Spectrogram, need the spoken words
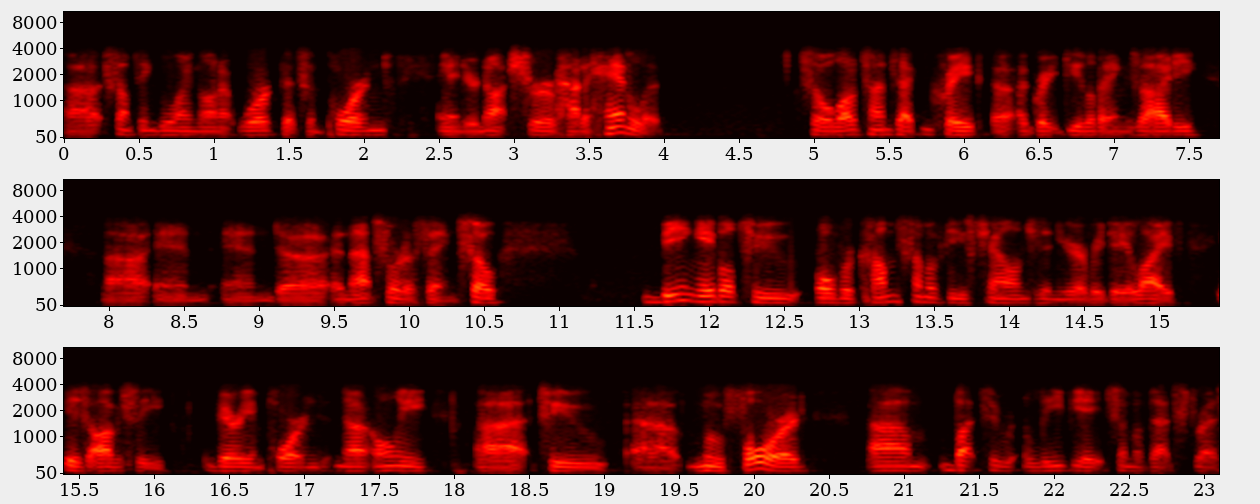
uh, something going on at work that's important and you're not sure how to handle it. So a lot of times that can create a, a great deal of anxiety uh, and and uh, and that sort of thing. So being able to overcome some of these challenges in your everyday life is obviously very important, not only uh, to uh, move forward, um, but to alleviate some of that stress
